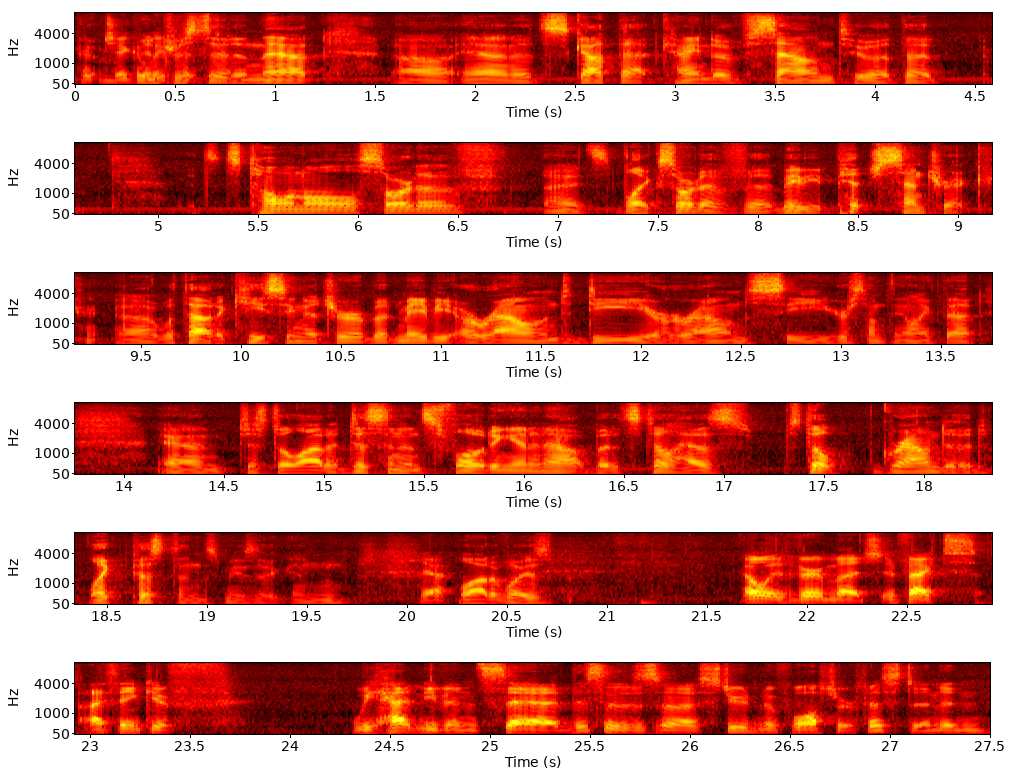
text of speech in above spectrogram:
Particularly interested Piston. in that, uh, and it's got that kind of sound to it that it's tonal, sort of. Uh, it's like sort of uh, maybe pitch centric, uh, without a key signature, but maybe around D or around C or something like that, and just a lot of dissonance floating in and out. But it still has still grounded, like Piston's music in Yeah. a lot of ways. Oh, very much. In fact, I think if we hadn't even said this is a student of Walter Piston, and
